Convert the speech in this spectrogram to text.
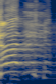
Cut!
